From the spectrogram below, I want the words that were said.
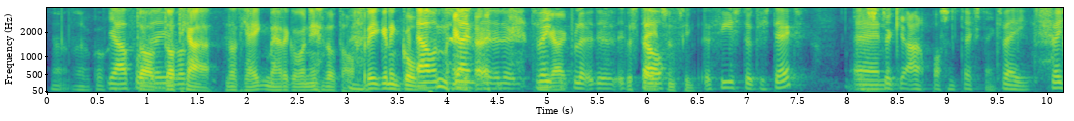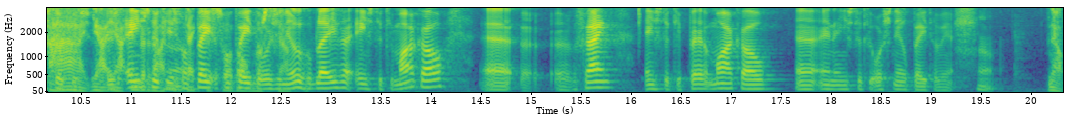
Ja, dat heb ik ook. Ja, voor Dat, de- dat, wat- ga, dat ga ik merken wanneer dat afrekening komt. Ja, want er zijn de- twee de, staal- vier stukjes tekst. Een En stukje aangepast in tekst, denk ik. Twee, twee Ah, stukjes. ja, dus ja, één stukje is van, tekst Pe- is van wat Peter anders, origineel ja. gebleven, één stukje Marco, eh, eh, eh, refrein, één stukje Pe- Marco eh, en één stukje origineel Peter weer. Ja,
